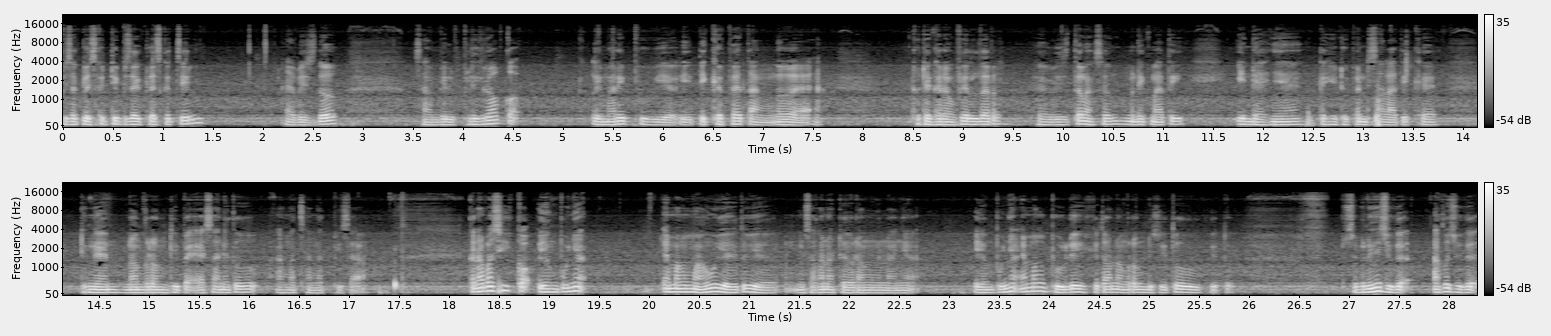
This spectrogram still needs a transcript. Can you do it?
bisa gelas gede bisa gelas kecil. Habis itu sambil beli rokok lima ribu ya tiga batang. Wah udah garam filter. Habis itu langsung menikmati indahnya kehidupan di Salatiga dengan nongkrong di PSan itu amat sangat bisa. Kenapa sih kok yang punya emang mau ya itu ya? Misalkan ada orang nanya yang punya emang boleh kita nongkrong di situ gitu. Sebenarnya juga aku juga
